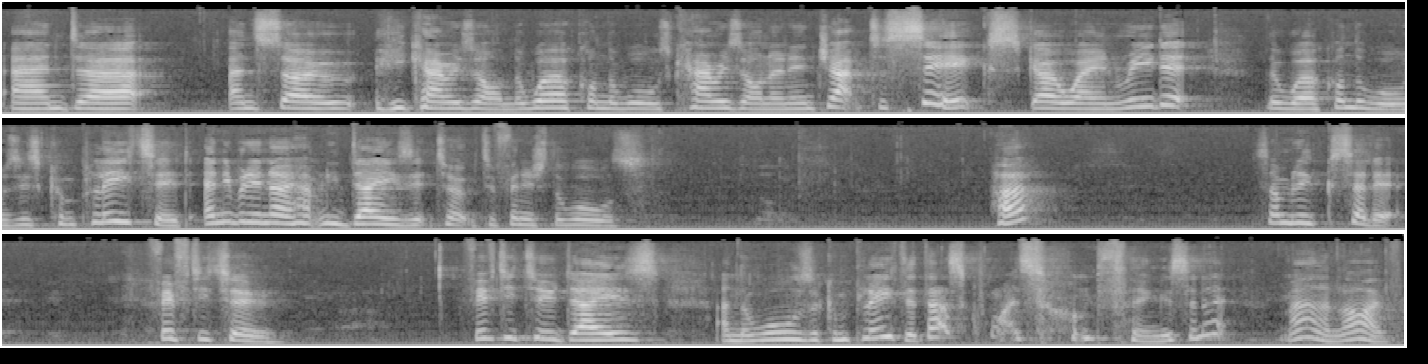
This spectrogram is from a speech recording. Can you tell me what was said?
And, uh, and so he carries on. The work on the walls carries on. And in chapter 6, go away and read it the work on the walls is completed. Anybody know how many days it took to finish the walls? Huh? Somebody said it. 52. 52 days and the walls are completed. That's quite something, isn't it? Man alive.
